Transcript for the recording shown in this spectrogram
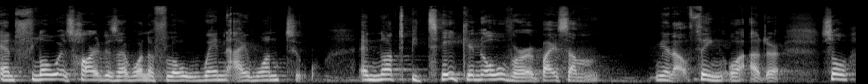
and flow as hard as I want to flow when I want to, and not be taken over by some, you know, thing or other. So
